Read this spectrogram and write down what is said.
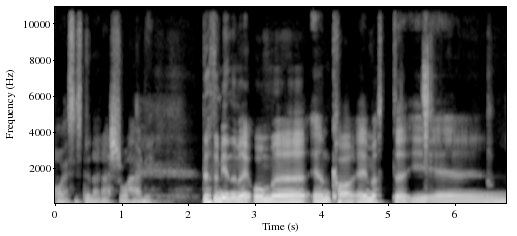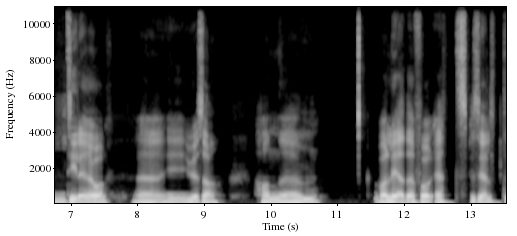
Å, jeg syns det der er så herlig. Dette minner meg om eh, en kar jeg møtte i, eh, tidligere i år eh, i USA. Han var leder for et spesielt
